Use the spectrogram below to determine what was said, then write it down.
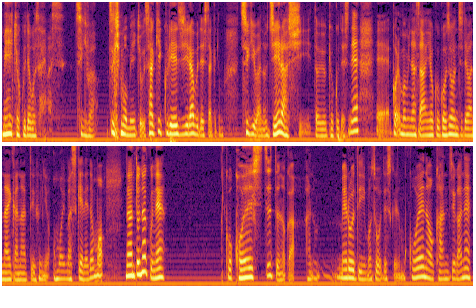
名曲でございます。次は次も名曲さっき「クレイジーラブ」でしたけども次はあの「ジェラシー」という曲ですね、えー、これも皆さんよくご存知ではないかなというふうに思いますけれどもなんとなくねこう声質っていうのかあのメロディーもそうですけれども声の感じがね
